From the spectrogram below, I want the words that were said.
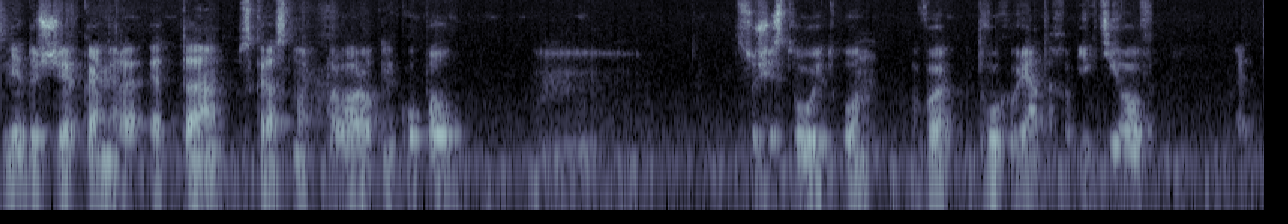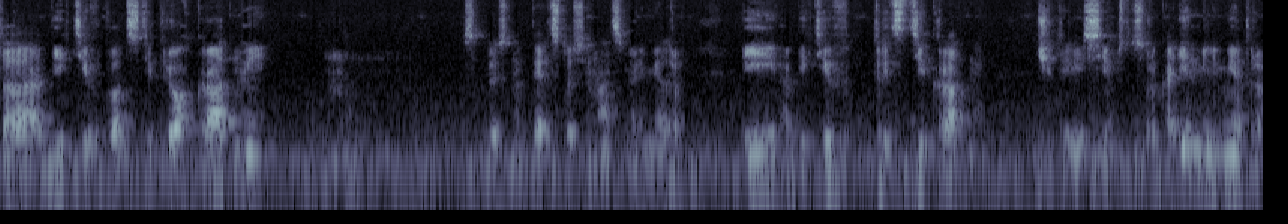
Следующая камера – это скоростной поворотный купол. Существует он в двух вариантах объективов. Это объектив 23-кратный, соответственно 5-117 мм, и объектив 30-кратный, 4,7-141 мм,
